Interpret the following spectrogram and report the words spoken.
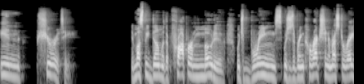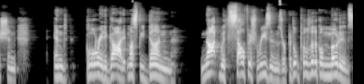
in purity. It must be done with a proper motive, which brings, which is to bring correction and restoration and glory to God. It must be done not with selfish reasons or political motives,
